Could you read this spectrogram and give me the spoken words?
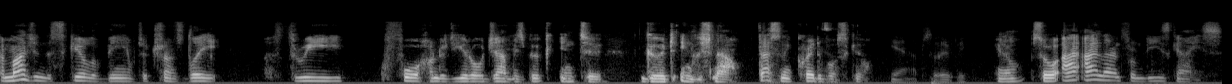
imagine the skill of being able to translate a three or four hundred year old Japanese book into good English now. That's an incredible skill yeah, absolutely. you know. So I, I learned from these guys,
